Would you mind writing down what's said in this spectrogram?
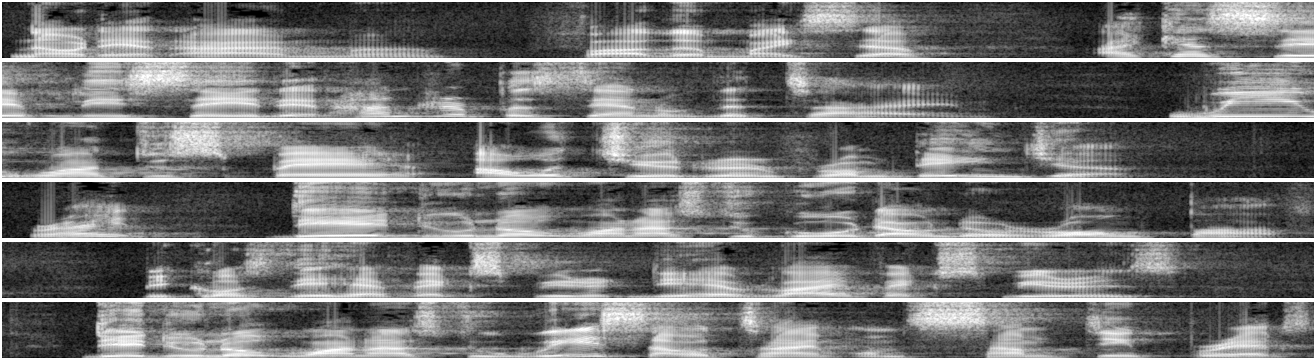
Now that I'm a father myself, I can safely say that 100% of the time, we want to spare our children from danger, right? They do not want us to go down the wrong path because they have experience, they have life experience. They do not want us to waste our time on something perhaps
